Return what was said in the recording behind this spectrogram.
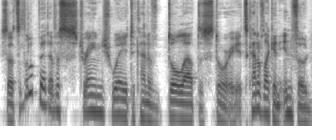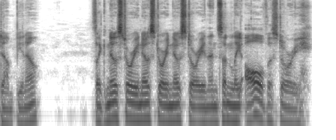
So it's a little bit of a strange way to kind of dole out the story. It's kind of like an info dump, you know? It's like no story, no story, no story, and then suddenly all the story.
